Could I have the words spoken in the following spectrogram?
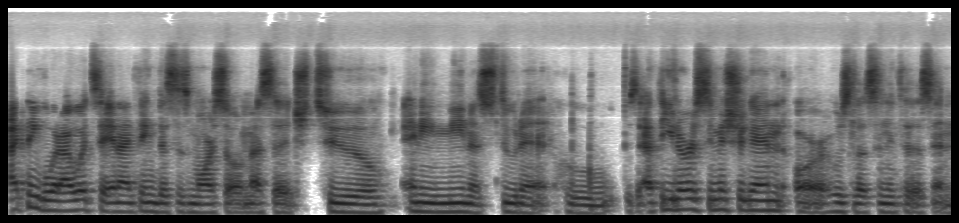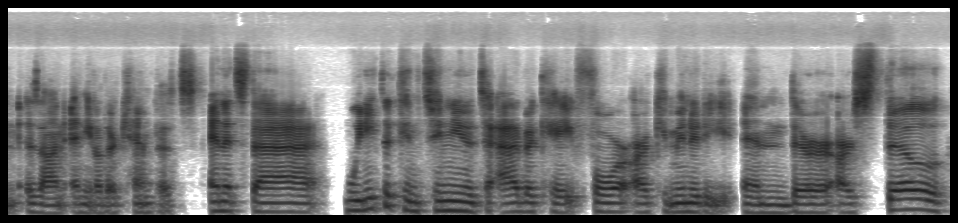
I think what I would say, and I think this is more so a message to any MENA student who is at the University of Michigan or who's listening to this and is on any other campus. And it's that we need to continue to advocate for our community. And there are still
